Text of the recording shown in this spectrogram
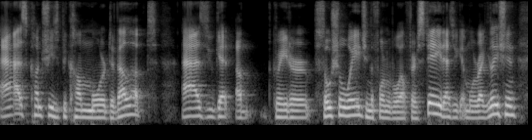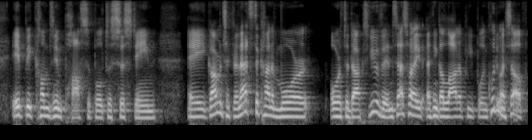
as countries become more developed, as you get a greater social wage in the form of a welfare state, as you get more regulation, it becomes impossible to sustain a garment sector. And that's the kind of more orthodox view of it. And so that's why I think a lot of people, including myself,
